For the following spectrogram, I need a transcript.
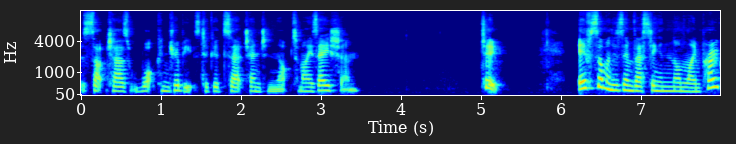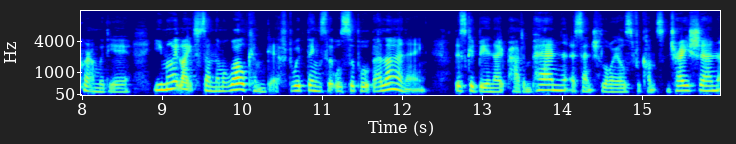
such as what contributes to good search engine optimization. Two, if someone is investing in an online program with you, you might like to send them a welcome gift with things that will support their learning. This could be a notepad and pen, essential oils for concentration,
